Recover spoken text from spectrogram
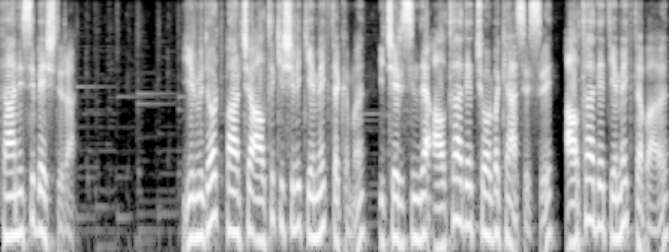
tanesi 5 lira. 24 parça 6 kişilik yemek takımı, içerisinde 6 adet çorba kasesi, 6 adet yemek tabağı,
